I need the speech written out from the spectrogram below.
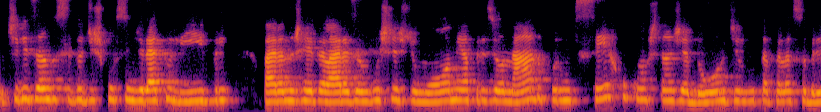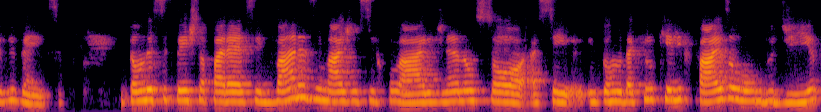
utilizando-se do discurso indireto livre, para nos revelar as angústias de um homem aprisionado por um cerco constrangedor de luta pela sobrevivência. Então, nesse texto aparecem várias imagens circulares, né? não só assim em torno daquilo que ele faz ao longo do dia,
